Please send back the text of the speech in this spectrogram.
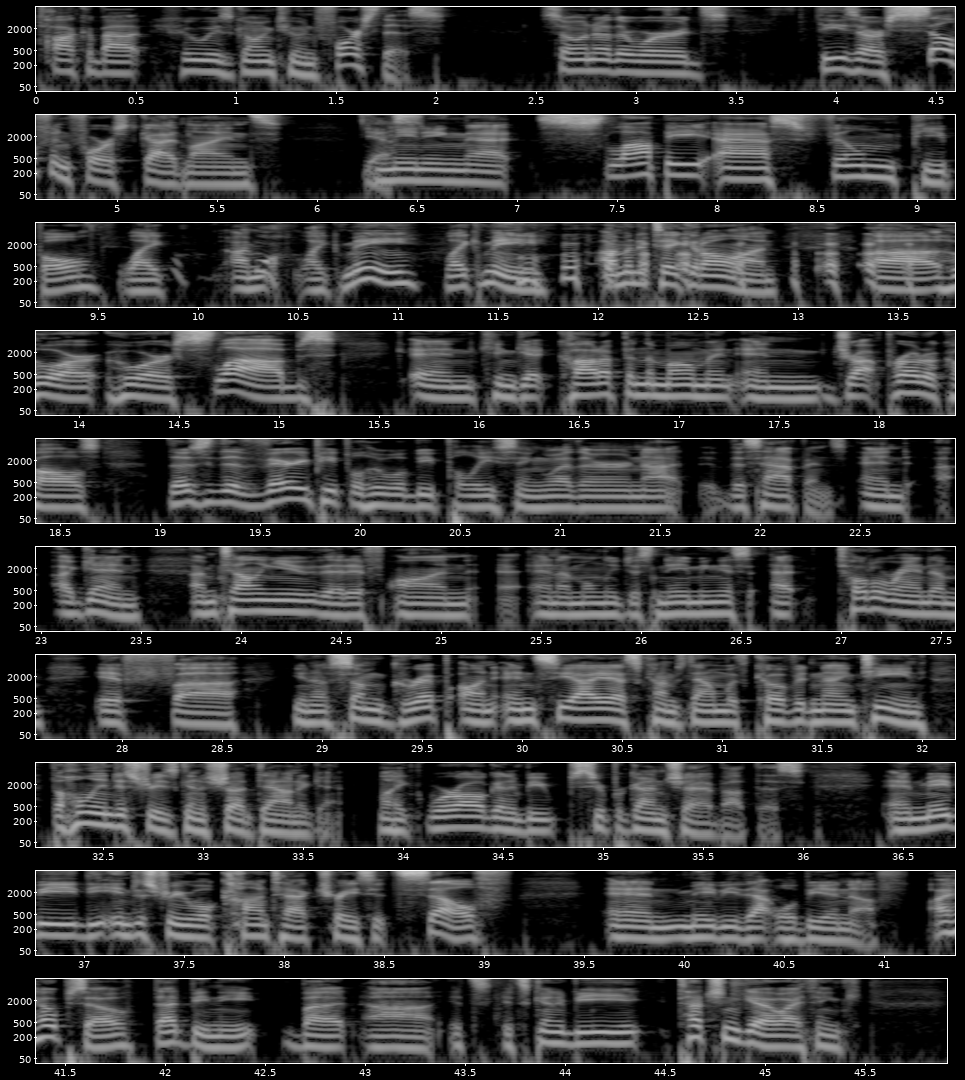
talk about who is going to enforce this. So, in other words, these are self-enforced guidelines, Yes. meaning that sloppy ass film people like I'm like me, like me, I'm going to take it all on, uh, who are who are slobs and can get caught up in the moment and drop protocols. Those are the very people who will be policing whether or not this happens. And uh, again, I'm telling you that if on, and I'm only just naming this at total random, if uh, you know some grip on NCIS comes down with COVID-19, the whole industry is going to shut down again. Like we're all going to be super gun shy about this, and maybe the industry will contact trace itself and maybe that will be enough. I hope so. That'd be neat, but uh, it's it's going to be touch and go. I think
